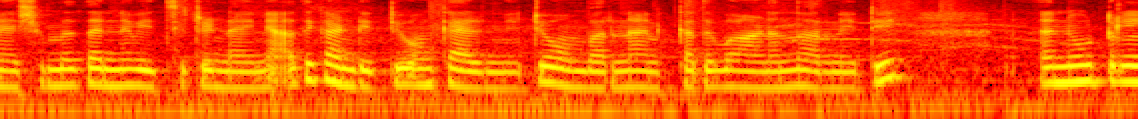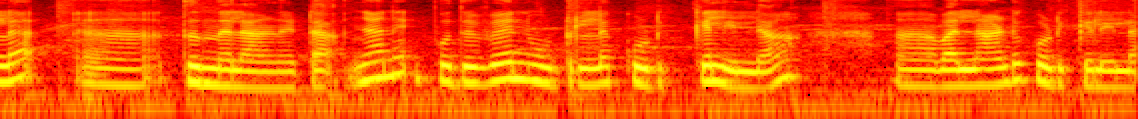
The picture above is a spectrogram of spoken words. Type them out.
മേശമ്മ തന്നെ വെച്ചിട്ടുണ്ടായിന്. അത് കണ്ടിട്ട് ഓൻ കരഞ്ഞിട്ട് ഓൻ പറഞ്ഞു എനിക്കത് വേണമെന്ന് പറഞ്ഞിട്ട് ന്യൂട്രല തിന്നലാണ് കേട്ടോ. ഞാൻ പൊതുവേ ന്യൂട്രല കൊടുക്കലില്ല. വല്ലാണ്ട് കൊടുക്കലില്ല.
